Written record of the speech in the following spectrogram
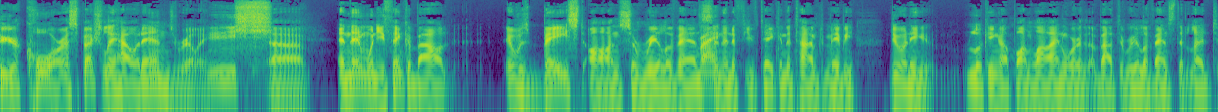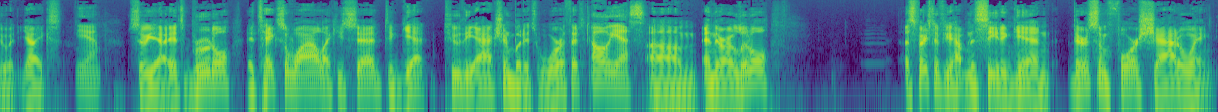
to your core, especially how it ends. Really, uh, and then when you think about it was based on some real events, Right. and then if you've taken the time to maybe do any looking up online where about the real events that led to it, yikes. yeah. So yeah, it's brutal. It takes a while, like you said, to get to the action, but it's worth it. Oh, yes. Um, and there are little, especially if you happen to see it again, there's some foreshadowing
